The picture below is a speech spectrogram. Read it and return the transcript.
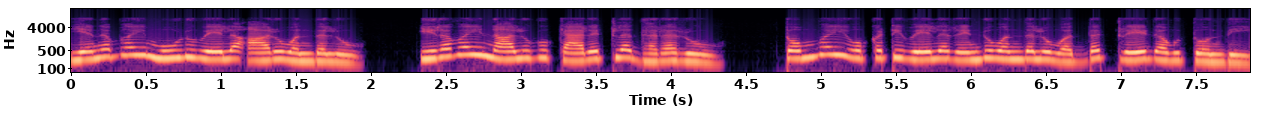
ఎనభై మూడు వేల ఆరు వందలు ఇరవై నాలుగు క్యారెట్ల ధర రూ. తొంభై ఒకటి వేల రెండు వందలు వద్ద ట్రేడ్ అవుతోంది.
